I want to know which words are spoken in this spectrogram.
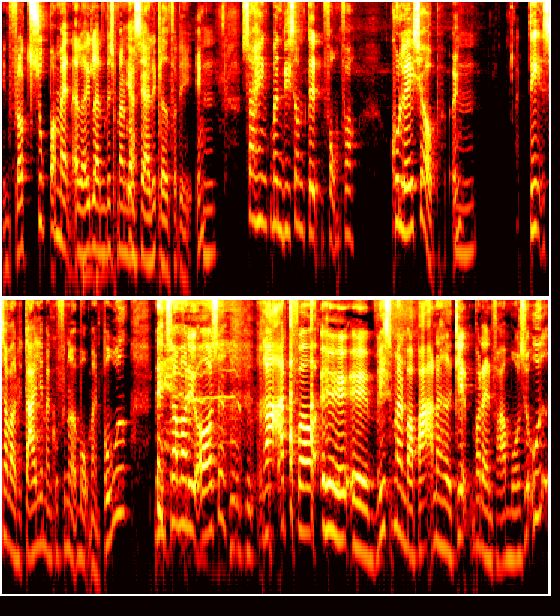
en flot supermand, eller et eller andet, hvis man ja. var særlig glad for det. Ikke? Mm. Så hængte man ligesom den form for collage op. Ikke? Mm. Dels så var det dejligt, at man kunne finde ud af, hvor man boede, men så var det også rart for, øh, øh, hvis man var barn og havde glemt, hvordan far og mor så ud,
